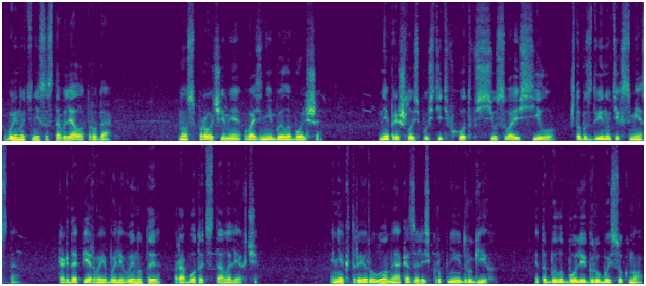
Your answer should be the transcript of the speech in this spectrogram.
вынуть не составляло труда. Но с прочими возни было больше. Мне пришлось пустить в ход всю свою силу, чтобы сдвинуть их с места. Когда первые были вынуты, работать стало легче. Некоторые рулоны оказались крупнее других. Это было более грубое сукно.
